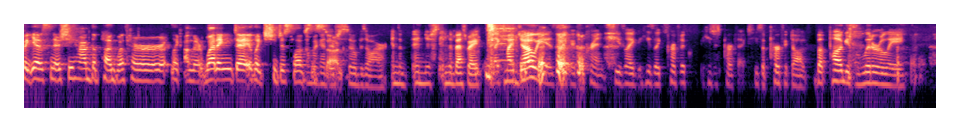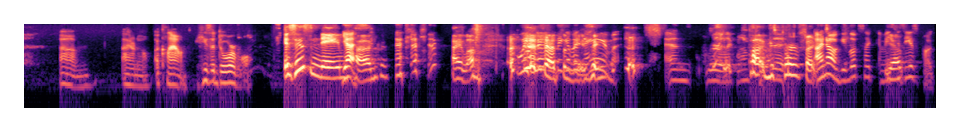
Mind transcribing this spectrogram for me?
but yes, no, she had the pug with her like on their wedding day. Like she just loves Oh my god, they're so bizarre in the and just in the best way. Like my Joey is like a prince. He's like he's like perfect. He's just perfect. He's a perfect dog. But Pug is literally, um, I don't know, a clown. He's adorable. Is his name Yes. Pug? I love that. we couldn't That's think of a amazing. name, and we were like, well, Pug's perfect. I know he looks like. I mean, because Yep. he is Pug.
